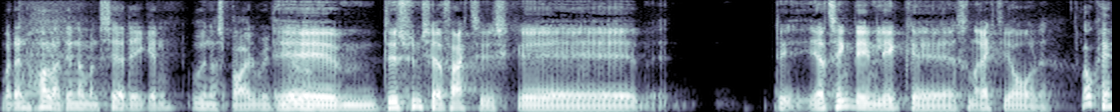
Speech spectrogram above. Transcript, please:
Hvordan holder det, når man ser det igen, uden at spoil reveal? Øh, det synes jeg faktisk... Øh, det, jeg tænkte egentlig ikke øh, sådan rigtig over det Okay.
